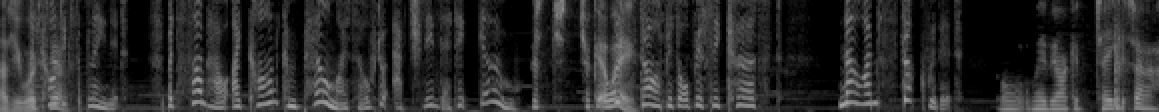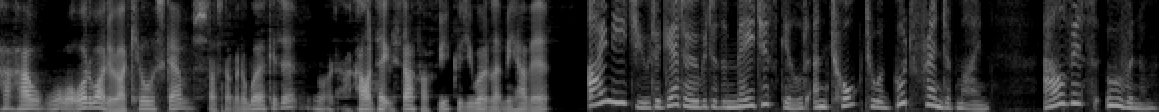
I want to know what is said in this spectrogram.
as you would. I can't yeah. explain it, but somehow I can't compel myself to actually let it go. Just, just chuck it away. The staff is obviously cursed. Now I'm stuck with it. Oh, maybe I could take it. So how? how what, what do I do? I kill the scamps? That's not going to work, is it? I can't take the staff off you because you won't let me have it. I need you to get over to the Mages Guild and talk to a good friend of mine, Alves Uvenim.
